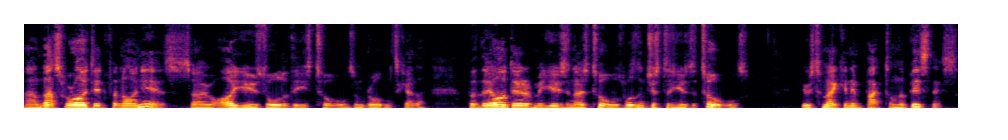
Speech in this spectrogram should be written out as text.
And that's what I did for nine years. So I used all of these tools and brought them together. But the idea of me using those tools wasn't just to use the tools, it was to make an impact on the business.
